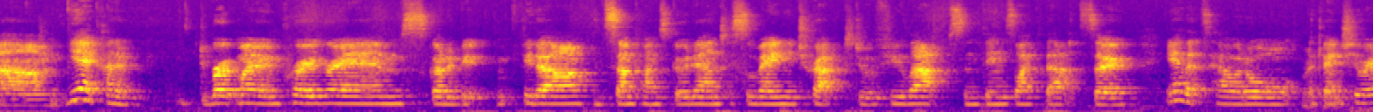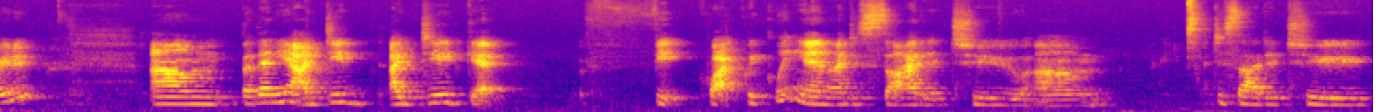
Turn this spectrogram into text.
um, yeah, kind of wrote my own programs, got a bit fitter, and sometimes go down to Sylvania track to do a few laps and things like that. So yeah, that's how it all Okay. eventuated. Um, but then yeah, I did I did get fit quite quickly, and I decided to um, decided to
